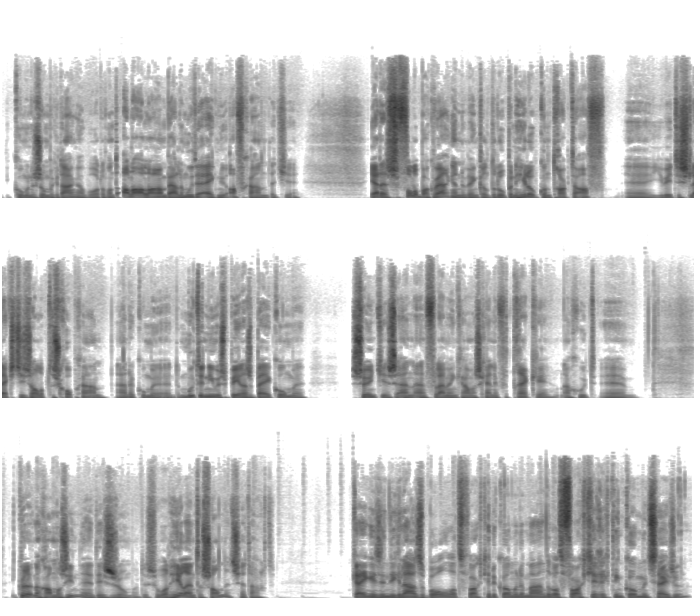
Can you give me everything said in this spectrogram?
die komende zomer gedaan gaan worden. Want alle alarmbellen moeten eigenlijk nu afgaan. Dat je, ja, dat is volle bak werk in de winkel. Er lopen een hele hoop contracten af. Eh, je weet, de selectie zal op de schop gaan. Hè, er, komen, er moeten nieuwe spelers bij komen. Seuntjes en, en Fleming gaan waarschijnlijk vertrekken. Nou goed, eh, ik wil het nog allemaal zien eh, deze zomer. Dus het wordt heel interessant in Sittard. Kijk eens in die glazen bol. Wat verwacht je de komende maanden? Wat verwacht je richting komend seizoen?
